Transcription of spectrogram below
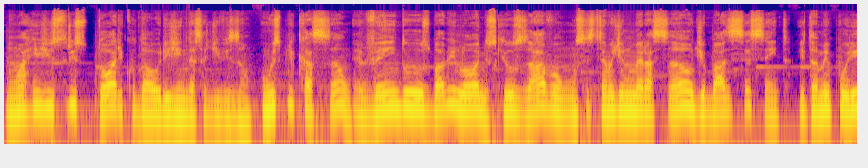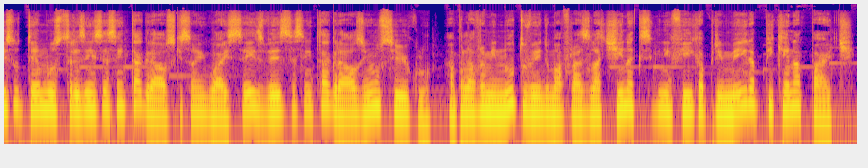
Não há registro histórico da origem dessa divisão. Uma explicação é vem dos babilônios, que usavam um sistema de numeração de base 60. E também por isso temos 360 graus, que são iguais 6 vezes 60 graus em um círculo. A palavra minuto vem de uma frase latina que significa primeira pequena parte.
